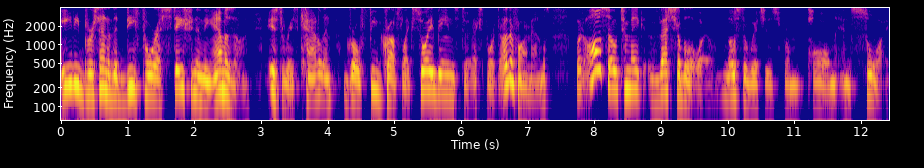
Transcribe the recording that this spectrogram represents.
80% of the deforestation in the Amazon is to raise cattle and grow feed crops like soybeans to export to other farm animals, but also to make vegetable oil, most of which is from palm and soy.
